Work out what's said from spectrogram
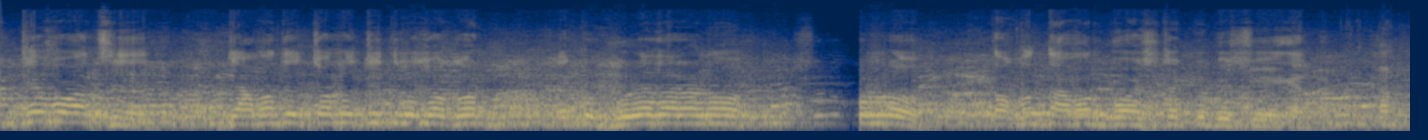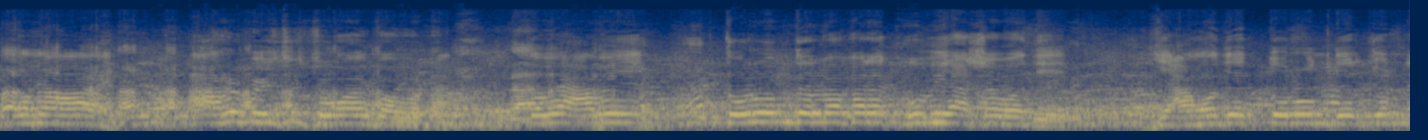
আক্ষেপও আছে যে আমাদের চলচ্চিত্র যখন একটু ঘুরে দাঁড়ানো শুরু করল, তখন তো আমার বয়সটা একটু বেশি হয়ে গেল। মনে হয় আরও বেশি সময় পাবো না। তবে আমি তরুণদের ব্যাপারে খুবই আশাবাদী যে আমাদের তরুণদের জন্য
